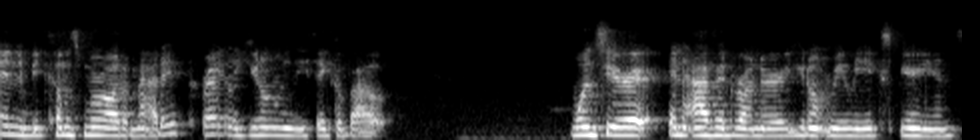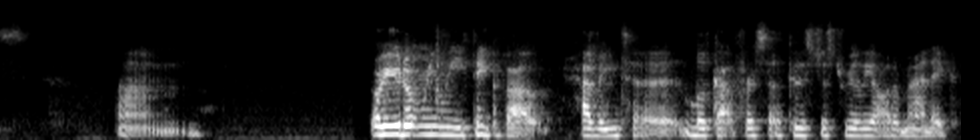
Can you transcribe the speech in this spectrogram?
and it becomes more automatic, right? Like you don't really think about, once you're an avid runner, you don't really experience, um, or you don't really think about having to look out for stuff because it's just really automatic.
